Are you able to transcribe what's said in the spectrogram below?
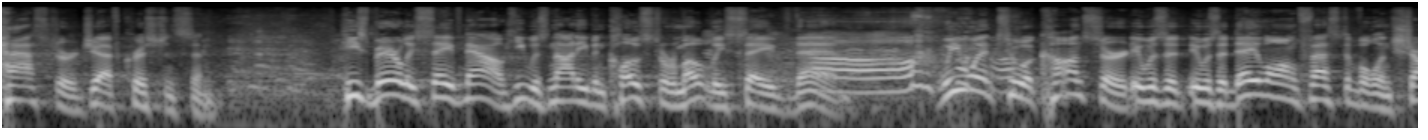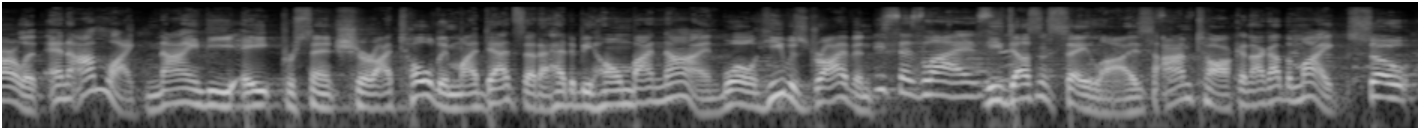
Pastor Jeff Christensen. He's barely saved now. He was not even close to remotely saved then. Oh. We went to a concert. It was a, it was a day long festival in Charlotte, and I'm like 98% sure. I told him my dad said I had to be home by nine. Well, he was driving. He says lies. He doesn't say lies. I'm talking, I got the mic. So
